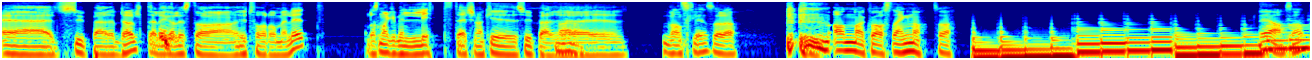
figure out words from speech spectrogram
er superdølt, eller jeg har lyst til å utfordre meg litt, og da snakker vi litt, det er ikke noe super Nei, nei. eh, så det er annenhver streng, da. Så Ja, sant?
